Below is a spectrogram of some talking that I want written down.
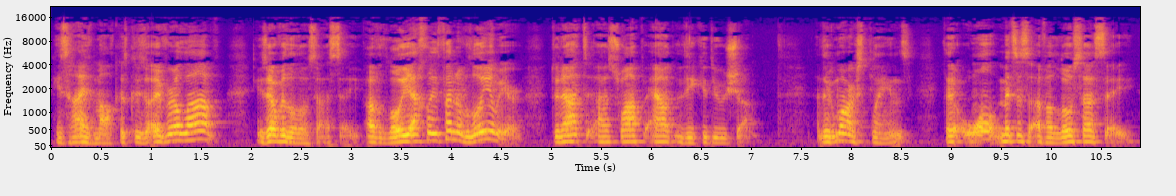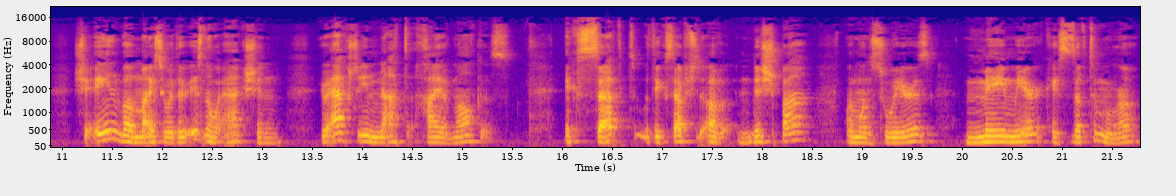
He's chayiv malchus because he's over a lav. He's over the losase of lo yachlifan of lo yomir. Do not uh, swap out the kedusha. And the Gemara explains that all mitzvahs of a losase she'ein ba meiser where there is no action, you're actually not chayav malchus, except with the exception of nishpa when one swears, meimir cases of tamura,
